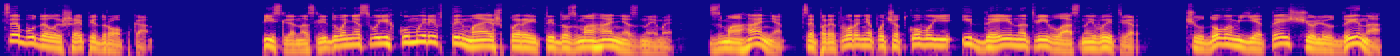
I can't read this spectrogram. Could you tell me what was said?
це буде лише підробка. Після наслідування своїх кумирів ти маєш перейти до змагання з ними. Змагання це перетворення початкової ідеї на твій власний витвір. Чудовим є те, що людина,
